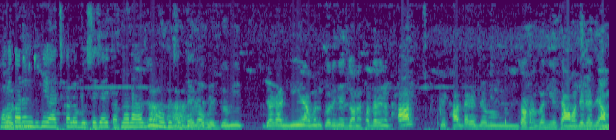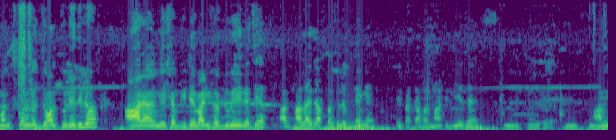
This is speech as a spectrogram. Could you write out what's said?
মনে করেন যদি আজকালে বসে যাই তো আপনারা আসবেন আমাদের সাথে জমি জায়গা নিয়ে এমন করেছে জনসাধারণ খাল। সেই খালটাকে দখল করে নিয়েছে আমাদের কাছে এমন করল জল তুলে দিল আর এইসব ভিটে বাড়ি সব ডুবে গেছে আর ঢালাই রাস্তা ছিল ভেঙে এই পাশে আবার মাটি দিয়েছে। আমি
